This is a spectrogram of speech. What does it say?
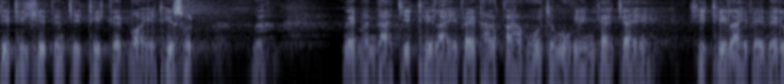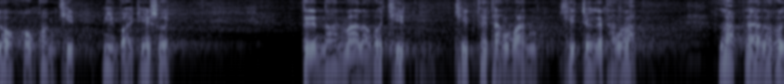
จิตที่คิดเป็นจิตที่เกิดบ่อยที่สุดนะในบรรดาจิตที่ไหลไปทางตาหูจมูกลิ้นกายใจ จิตที่ไหลไปในโลกของความคิดมีบ่อยที่สุด ตื่นนอนมาเราก็คิดคิดไปทั้งวัน คิดจนกระทั่งหลับ หลับแล้วเราก็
